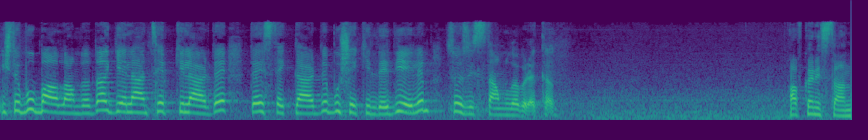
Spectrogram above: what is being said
İşte bu bağlamda da gelen tepkiler de destekler de bu şekilde diyelim. Söz İstanbul'a bırakalım. Afganistan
